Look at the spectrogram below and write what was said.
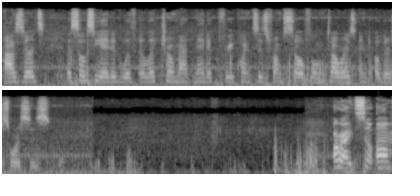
hazards associated with electromagnetic frequencies from cell phone towers and other sources. All right, so um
